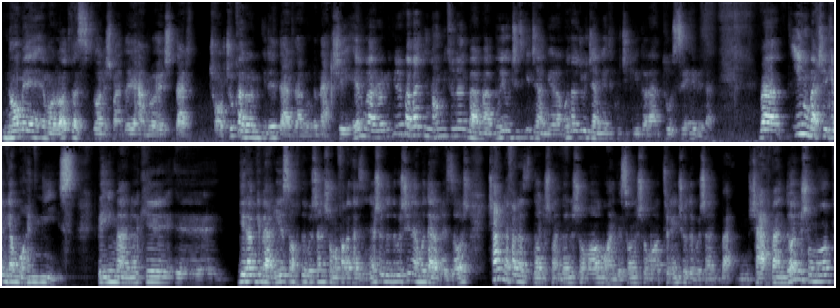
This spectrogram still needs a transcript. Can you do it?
نام امارات و دانشمندای همراهش در چارچوب قرار می‌گیره در در واقع نقشه علم قرار می‌گیره و بعد اینها می‌تونن بر مبنای اون چیزی که جمعیت با توجه جمعیت کوچیکی دارن توسعه بدن. و این اون بخشی که میگم مهم نیست. به این معنا که گیرم که بقیه ساخته باشن شما فقط هزینه شده داده باشین اما در قضاش چند نفر از دانشمندان شما مهندسان شما ترین شده باشن شهروندان شما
